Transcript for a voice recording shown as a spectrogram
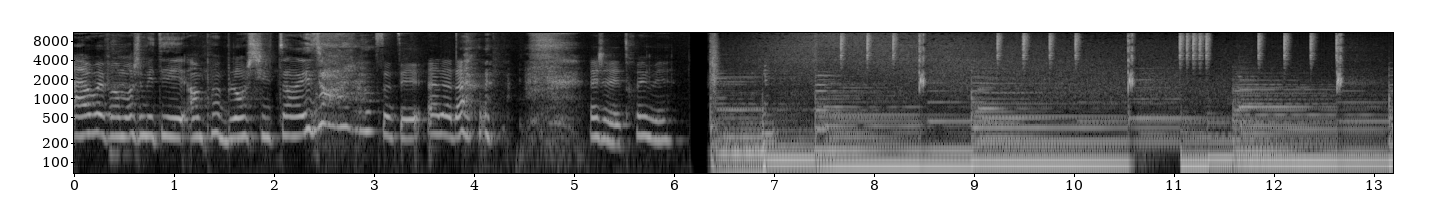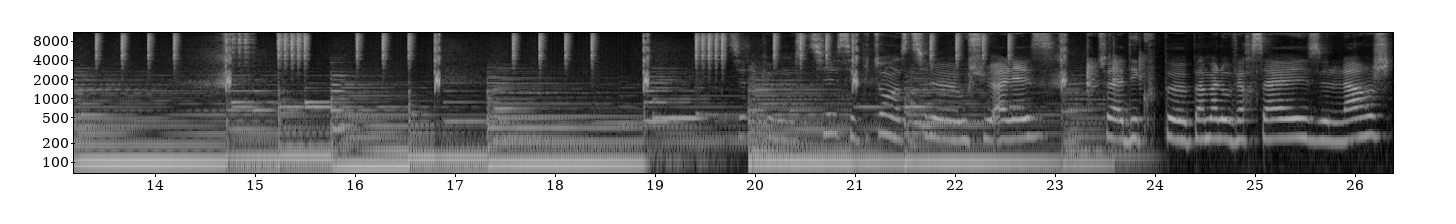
Ah ouais, vraiment, je m'étais un peu blanchi le teint et tout. C'était. Ah là là. Ouais, j'avais trop aimé. Je dirais que mon style, c'est plutôt un style où je suis à l'aise. Tu as des coupes pas mal oversize, larges.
